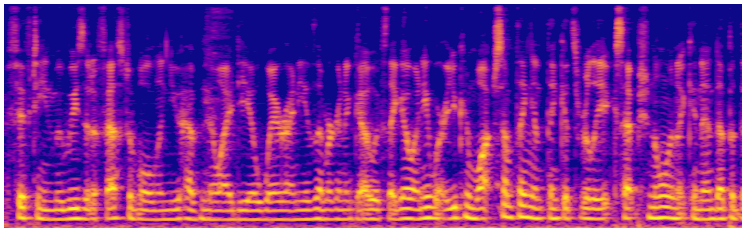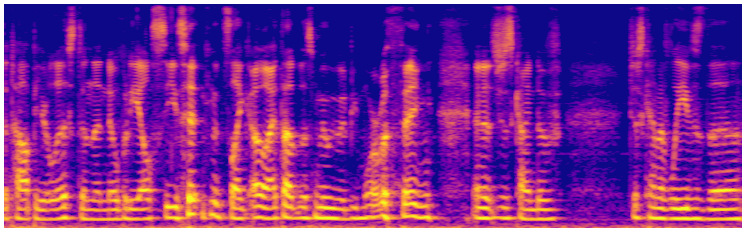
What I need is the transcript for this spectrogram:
15 movies at a festival and you have no idea where any of them are going to go if they go anywhere. You can watch something and think it's really exceptional and it can end up at the top of your list and then nobody else sees it and it's like, "Oh, I thought this movie would be more of a thing." And it's just kind of just kind of leaves the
